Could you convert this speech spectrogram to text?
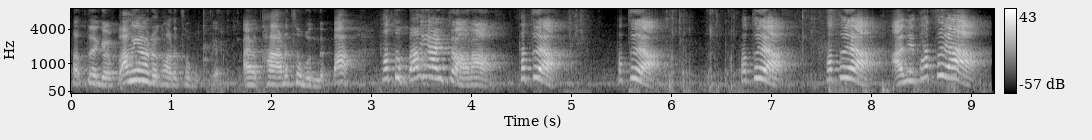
타투에게 빵야를 가르쳐 볼게. 아 가르쳐 본대. 빵 타투 빵야 할 줄 알아. 타투야. 타투야. 타투야. 타투야. 아니 타투야.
